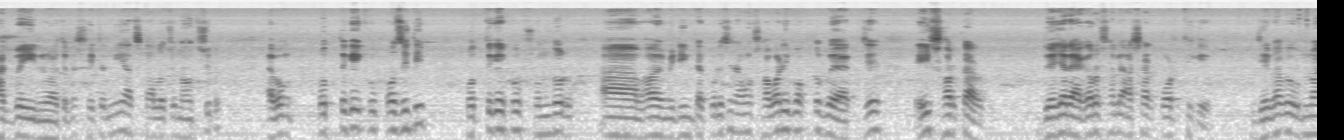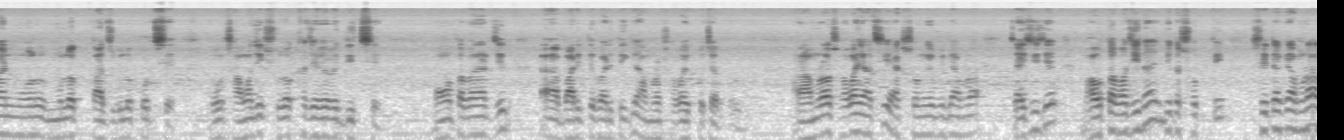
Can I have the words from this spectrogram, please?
থাকবে এই নির্বাচনে, সেটা নিয়ে আজকে আলোচনা হচ্ছিল এবং প্রত্যেকেই খুব পজিটিভ প্রত্যেকেই খুব সুন্দর আহ, ভাবে মিটিংটা করেছেন এবং সবারই বক্তব্য এক যে এই সরকার দু সালে আসার পর থেকে যেভাবে উন্নয়নমূলক কাজগুলো করছে এবং সামাজিক সুরক্ষা যেভাবে দিচ্ছে মমতা ব্যানার্জির বাড়িতে বাড়িতে গিয়ে আমরা সবাই প্রচার করব। আর আমরাও সবাই আছি একসঙ্গে মিলে আমরা চাইছি যে ভাওতাবাজি নয় যেটা সত্যি সেটাকে আমরা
